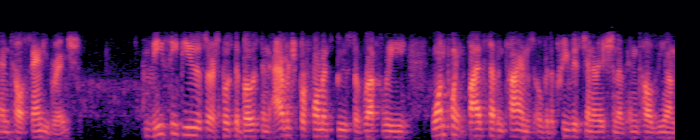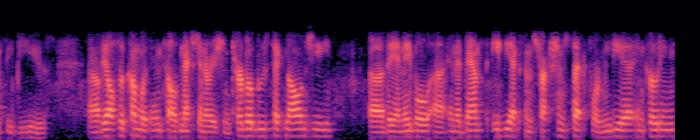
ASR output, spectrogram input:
Intel Sandy Bridge. These CPUs are supposed to boast an average performance boost of roughly 1.57 times over the previous generation of Intel Xeon CPUs. Uh, they also come with Intel's next generation Turbo Boost technology. Uh, they enable uh, an advanced AVX instruction set for media encoding.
